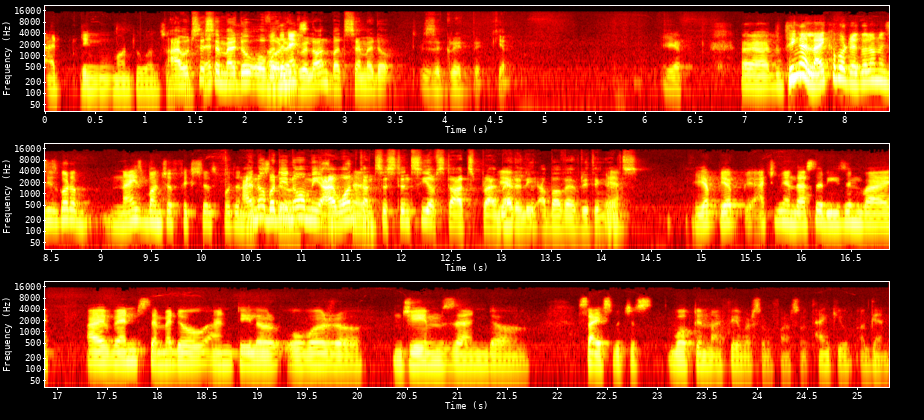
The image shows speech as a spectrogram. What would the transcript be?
adding on to what I would say said. Semedo over the next- Reguilon, but Semedo is a great pick. Yep. Yep. Uh, the thing I like about Reguilon is he's got a nice bunch of fixtures for the next. I know, but you uh, know me. I want seven. consistency of starts primarily above everything Yeah. else. Yep, yep. Actually, and that's the reason why I went Semedo and Taylor over uh, James and Sykes, which has worked in my favor so far. So thank you again.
